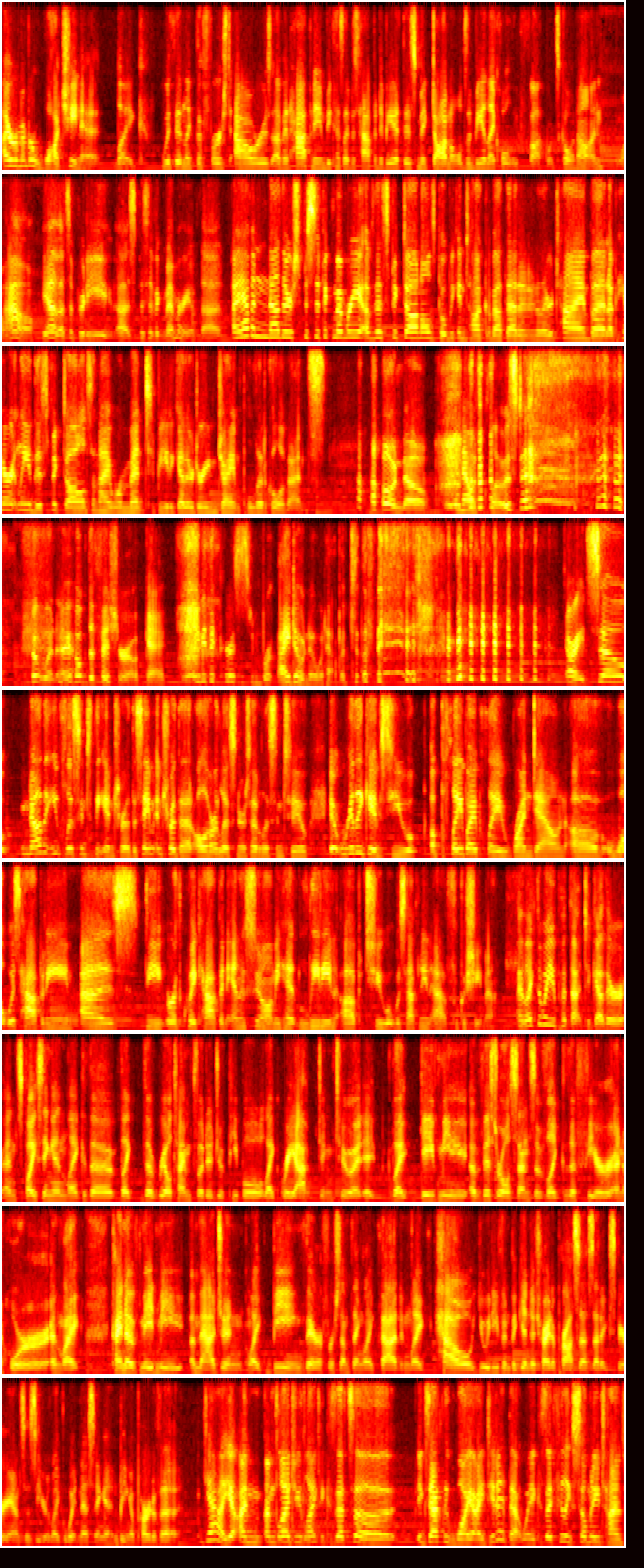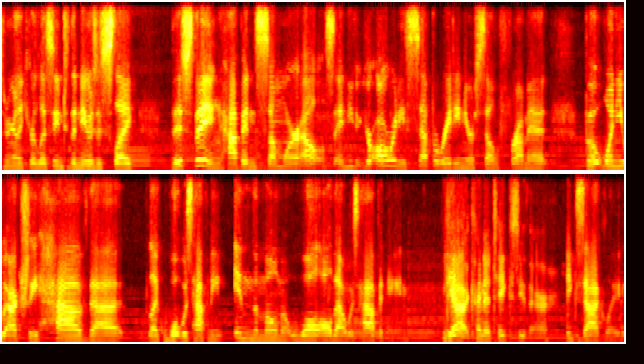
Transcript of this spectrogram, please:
I remember watching it like within like the first hours of it happening because I just happened to be at this McDonald's and being like, holy fuck, what's going on? Wow. Yeah, that's a pretty uh, specific memory of that. I have another specific memory of this McDonald's, but we can talk about that at another time. But apparently, this McDonald's and I were meant to be together during giant political events. Oh no. And now it's closed. I hope the fish are okay. Maybe the curse has been broken. I don't know what happened to the fish. All right, so now that you've listened to the intro, the same intro that all of our listeners have listened to, it really gives you a play by play rundown of what was happening as the earthquake happened and the tsunami hit leading up to what was happening at Fukushima. I like the way you put that together and splicing in like the like the real time footage of people like reacting to it. It like gave me a visceral sense of like the fear and horror and like kind of made me imagine like being there for something like that and like how you would even begin to try to process that experience as you're like witnessing it and being a part of it. Yeah, yeah, I'm I'm glad you liked it because that's uh, exactly why I did it that way. Because I feel like so many times when you're like you're listening to the news, it's like this thing happened somewhere else, and you, you're already separating yourself from it. But when you actually have that, like what was happening in the moment while all that was happening, Yeah, it kind of takes you there. exactly.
